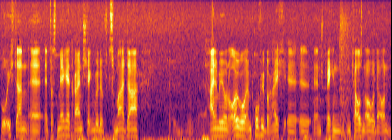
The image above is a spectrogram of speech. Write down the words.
wo ich dann äh, etwas mehr Geld reinstecken würde, zumal da äh, eine Million Euro im Profibereich äh, äh, entsprechen 1000 Euro da unten.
